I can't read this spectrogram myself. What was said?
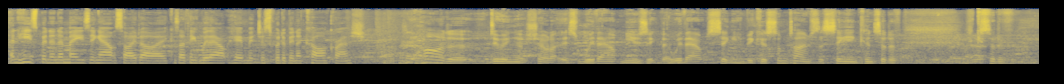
And he's been an amazing outside eye because I think without him it just would have been a car crash. Is it harder doing a show like this without music though, without singing? Because sometimes the singing can sort of sort of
